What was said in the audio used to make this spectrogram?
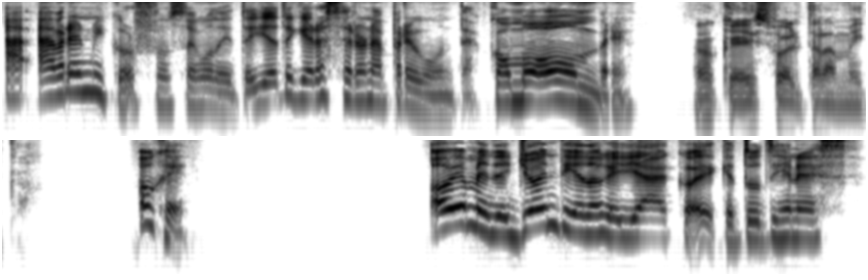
abre el micrófono un segundito, yo te quiero hacer una pregunta, como hombre. Ok, suelta la mica. Ok. Obviamente, yo entiendo que ya que tú tienes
